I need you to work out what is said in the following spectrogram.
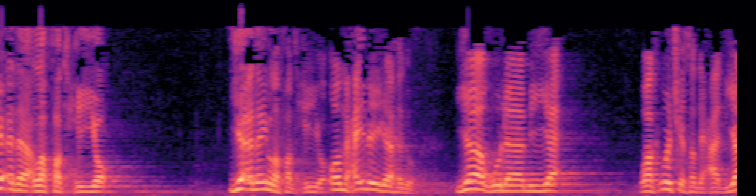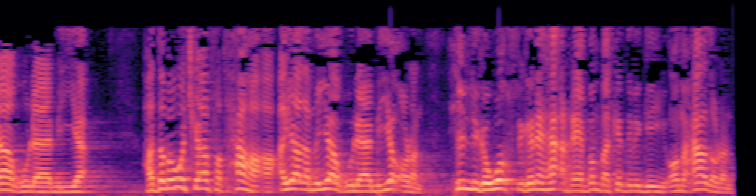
ya-da la fadxiyo. Ya-da in la fadxiyo oo maxay la yidhaahdo? Yaa ghulaamiya waa wejka saddexaad yaa ghulaamiya haddaba wejkaa fatxaha ah ayaad ama yaa ghulaamiye odhan xilliga waqfigana ha reeban baad ka dabageyni oo maxaad odhan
